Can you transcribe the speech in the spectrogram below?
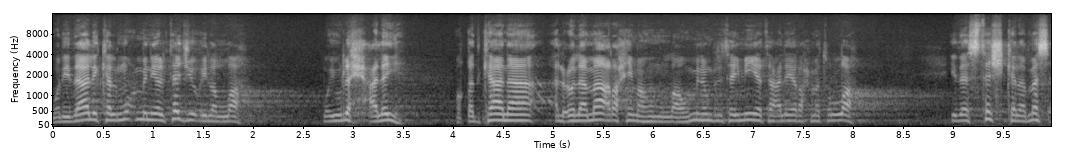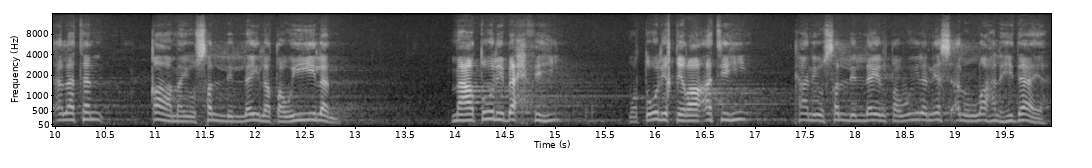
ولذلك المؤمن يلتجئ إلى الله ويلح عليه. وقد كان العلماء رحمهم الله ومنهم ابن تيمية عليه رحمة الله إذا استشكل مسألة قام يصلي الليل طويلا مع طول بحثه وطول قراءته كان يصلي الليل طويلا يسأل الله الهداية.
